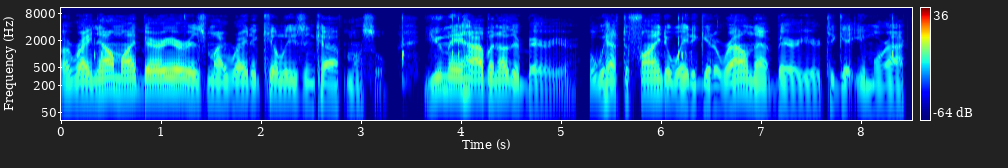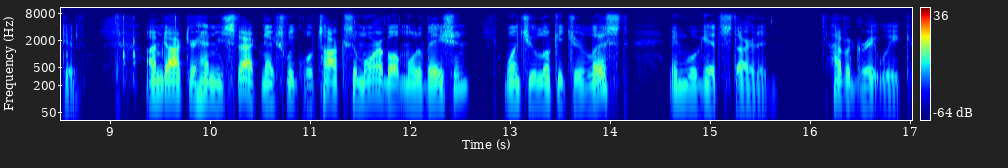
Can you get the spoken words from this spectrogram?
Uh, right now, my barrier is my right Achilles and calf muscle. You may have another barrier, but we have to find a way to get around that barrier to get you more active. I'm Dr. Henry Svec. Next week, we'll talk some more about motivation once you look at your list, and we'll get started. Have a great week.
